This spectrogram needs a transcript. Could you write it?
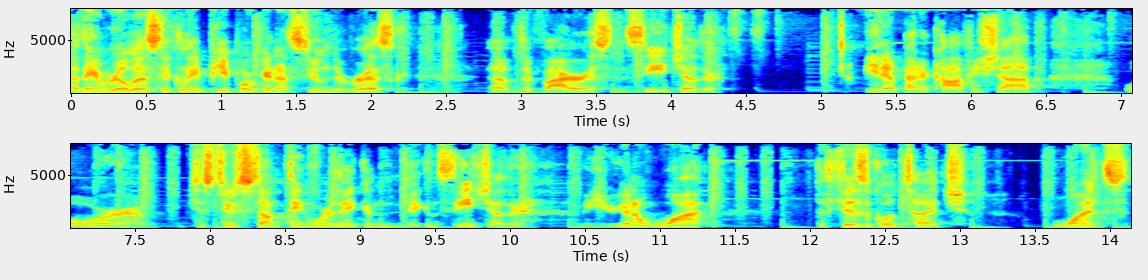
I think realistically, people can assume the risk of the virus and see each other, meet up at a coffee shop, or just do something where they can they can see each other. I mean, you're to want the physical touch once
